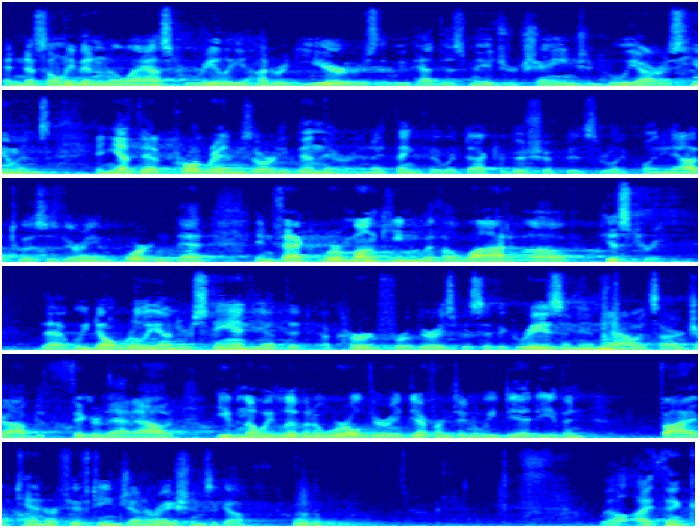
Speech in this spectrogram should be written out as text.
And it's only been in the last really 100 years that we've had this major change in who we are as humans. And yet that program has already been there. And I think that what Dr. Bishop is really pointing out to us is very important that, in fact, we're monkeying with a lot of history that we don't really understand yet that occurred for a very specific reason. And now it's our job to figure that out, even though we live in a world very different than we did even 5, 10, or 15 generations ago. Well, I think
